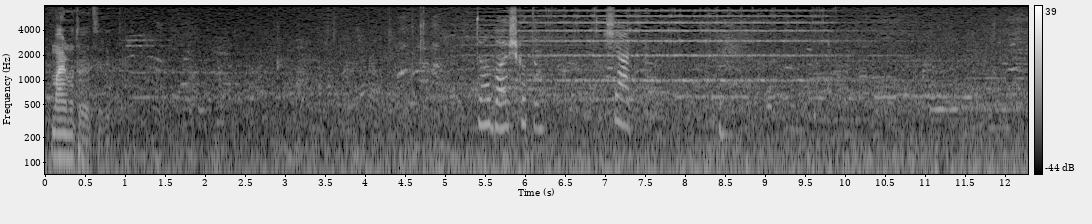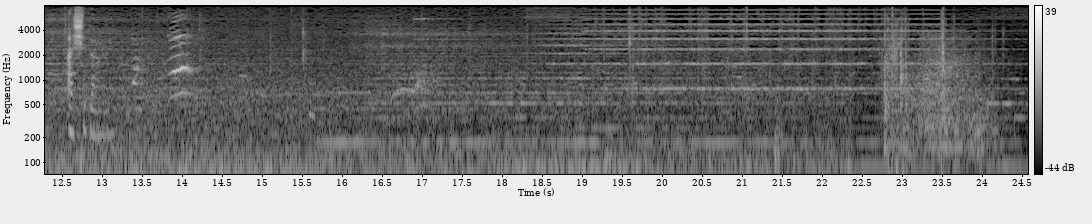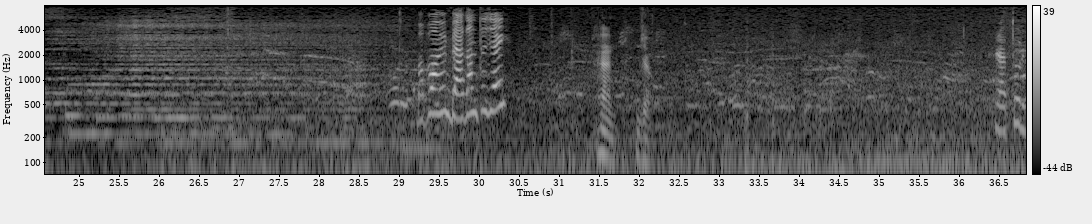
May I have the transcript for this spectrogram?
মায়ের মতো হয়েছে দেখতে। তোমার বয়স কত? সাত। আসি তাহলে। আনতে যাই? হ্যাঁ যাও। রাতুল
